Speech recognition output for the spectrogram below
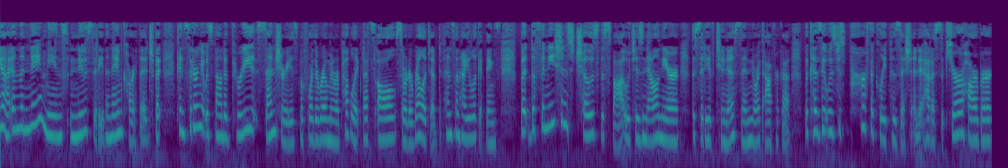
Yeah, and the name means new city, the name Carthage, but considering it was founded three centuries before the Roman Republic, that's all sort of relative. Depends on how you look at things. But the Phoenicians chose the spot, which is now near the city of Tunis in North Africa, because it was just perfectly positioned. It had a secure harbor.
